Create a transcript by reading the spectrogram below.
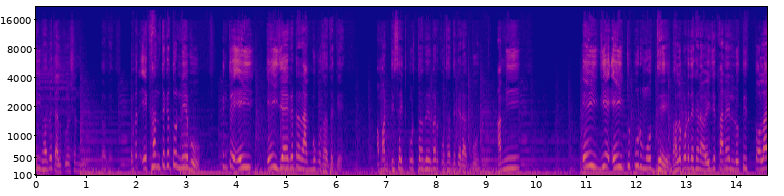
এইভাবে ক্যালকুলেশন করতে হবে। এবার এখান থেকে তো নেব, কিন্তু এই এই জায়গাটা রাখব কোথা থেকে? আমার ডিসাইড করতে হবে এবার কোথা থেকে রাখব। আমি এই যে এইটুকুর মধ্যে, ভালো করে দেখে নাও, এই যে কানের লতির তলা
